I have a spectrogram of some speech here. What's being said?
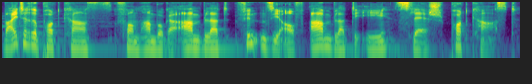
Weitere Podcasts vom Hamburger Abendblatt finden Sie auf abendblatt.de slash podcast.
